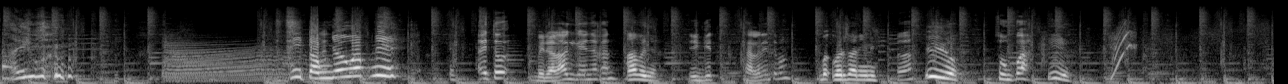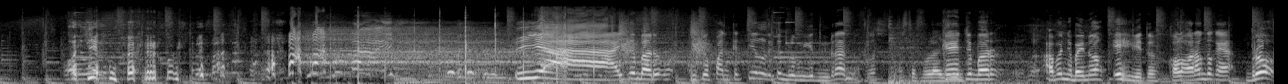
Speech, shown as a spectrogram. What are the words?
Aing. Nih tanggung jawab nih. Eh, itu beda lagi kayaknya kan? Apanya? Gigit kalian itu bang? Ba- barusan ini. Hah? Iya, Sumpah. iya. Oh iya baru. Iya, itu baru ucapan kecil, itu belum gigit beneran, Bos. Astagfirullahaladzim. Kayak coba apa nyobain doang, eh gitu. Kalau orang tuh kayak, bro,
